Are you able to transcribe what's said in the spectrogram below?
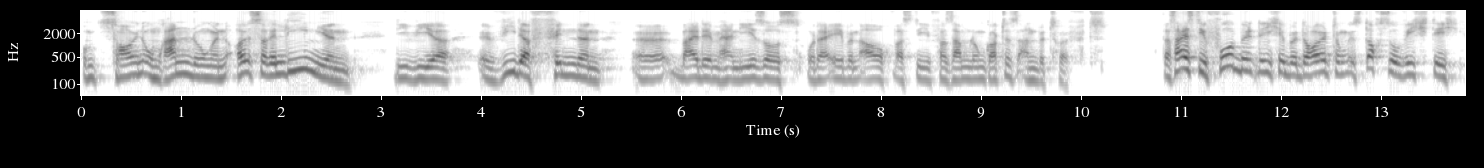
Umzäun Umrandungen, äußere Linien, die wir äh, wiederfinden äh, bei dem Herrn Jesus oder eben auch was die Versammlung Gottes anbetrifft. Das heißt, die vorbildliche Bedeutung ist doch so wichtig,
